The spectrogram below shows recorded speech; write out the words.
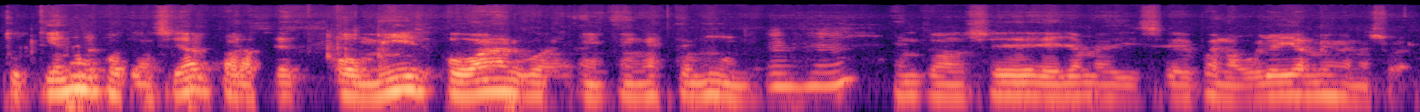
tú tienes el potencial para hacer o mil o algo en, este mundo. Entonces ella me dice, bueno, voy a ir a mi Venezuela,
